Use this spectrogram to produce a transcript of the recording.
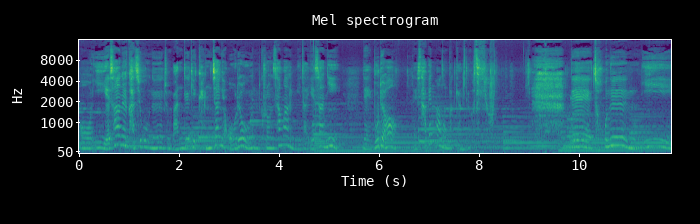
어, 이 예산을 가지고는 좀 만들기 굉장히 어려운 그런 상황입니다. 예산이 네, 무려 네, 400만 원밖에 안 되거든요. 네, 저는 이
